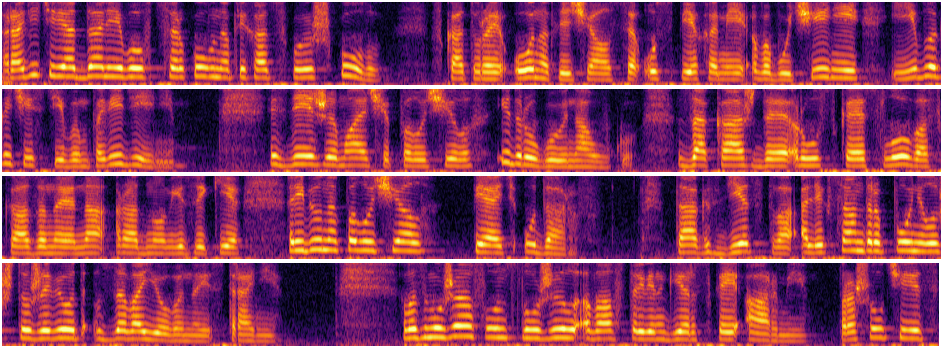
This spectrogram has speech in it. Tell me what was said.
родители отдали его в церковно-приходскую школу, в которой он отличался успехами в обучении и благочестивым поведением. Здесь же мальчик получил и другую науку. За каждое русское слово, сказанное на родном языке, ребенок получал пять ударов. Так с детства Александр понял, что живет в завоеванной стране. Возмужав, он служил в австро-венгерской армии прошел через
